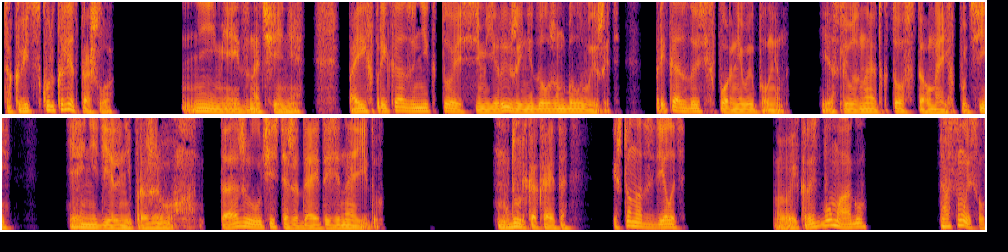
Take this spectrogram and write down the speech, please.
«Так ведь сколько лет прошло?» «Не имеет значения. По их приказу никто из семьи Рыжей не должен был выжить. Приказ до сих пор не выполнен. Если узнают, кто встал на их пути, я и недели не проживу. Та же участь ожидает и Зинаиду. Дурь какая-то. И что надо сделать? Выкрасть бумагу. А смысл?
